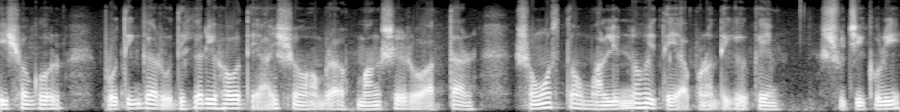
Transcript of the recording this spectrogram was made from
এই সকল প্রতিজ্ঞার অধিকারী হওয়াতে আইস, আমরা মাংসের ও আত্মার সমস্ত মালিন্য হইতে আপনাদিগকে সূচি করি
